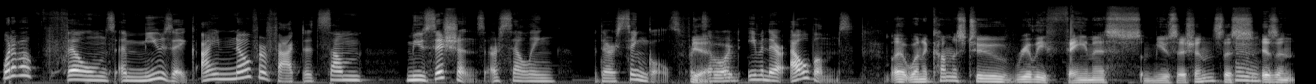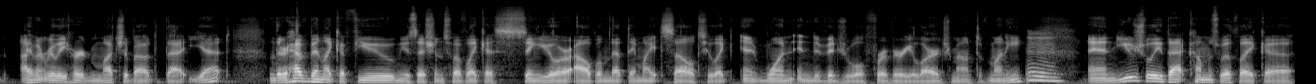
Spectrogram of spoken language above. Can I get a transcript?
What about films and music? I know for a fact that some musicians are selling their singles, for Yeah. example, or even their albums. Uh, when it comes to really famous musicians, this isn't, I haven't really heard much about that yet. There have been like a few musicians who have like a singular album that they might sell to like in one individual for a very large amount of money. And usually that comes with like a,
